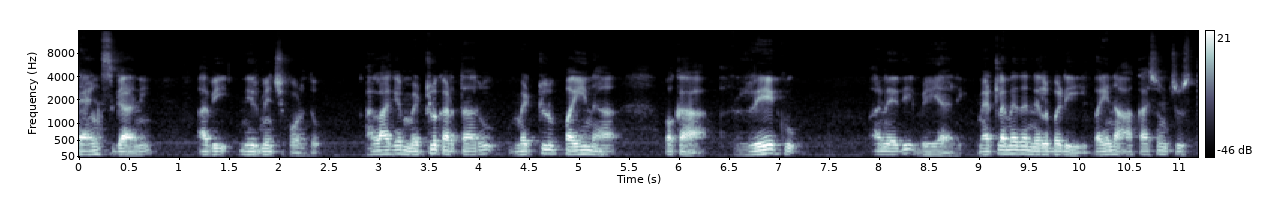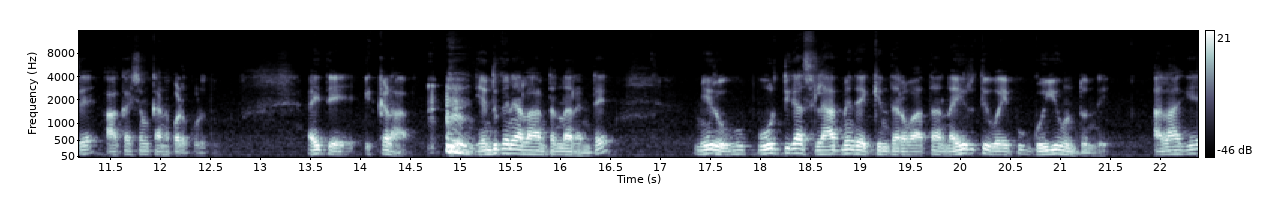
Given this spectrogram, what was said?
ట్యాంక్స్ కానీ అవి నిర్మించకూడదు. అలాగే మెట్లు కడతారు. మెట్లు పైన ఒక రేకు అనేది వేయాలి. మెట్ల మీద నిలబడి పైన ఆకాశం చూస్తే ఆకాశం కనపడకూడదు. అయితే ఇక్కడ ఎందుకని అలా అంటున్నారంటే మీరు పూర్తిగా స్లాబ్ మీద ఎక్కిన తర్వాత నైరుతి వైపు గొయ్యి ఉంటుంది. అలాగే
